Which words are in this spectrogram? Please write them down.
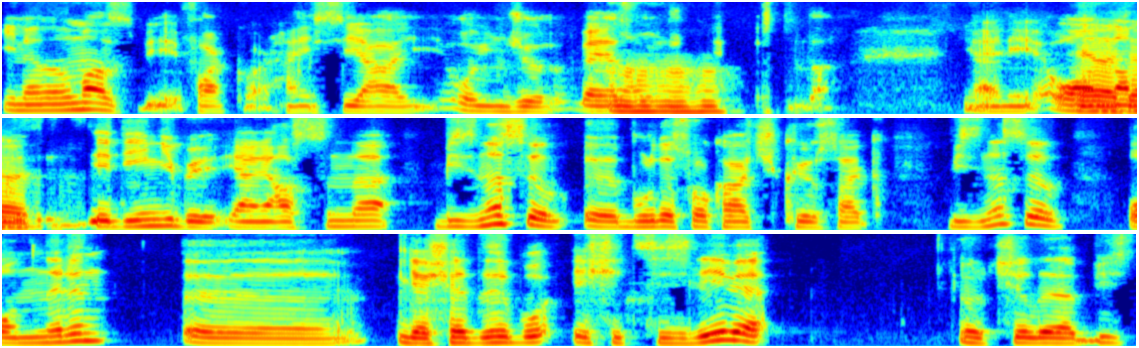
inanılmaz bir fark var. Hani siyah oyuncu, beyaz Hı-hı. oyuncu arasında. Yani o evet, anlamda evet. dediğin gibi yani aslında biz nasıl e, burada sokağa çıkıyorsak, biz nasıl onların e, yaşadığı bu eşitsizliği ve ırkçılığı biz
